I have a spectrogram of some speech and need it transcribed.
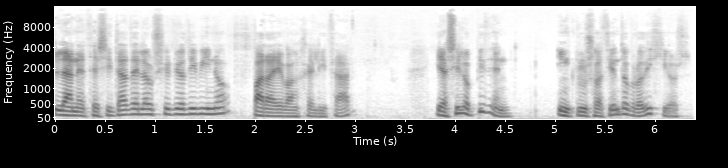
la necesidad del auxilio divino para evangelizar. Y así lo piden, incluso haciendo prodigios.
